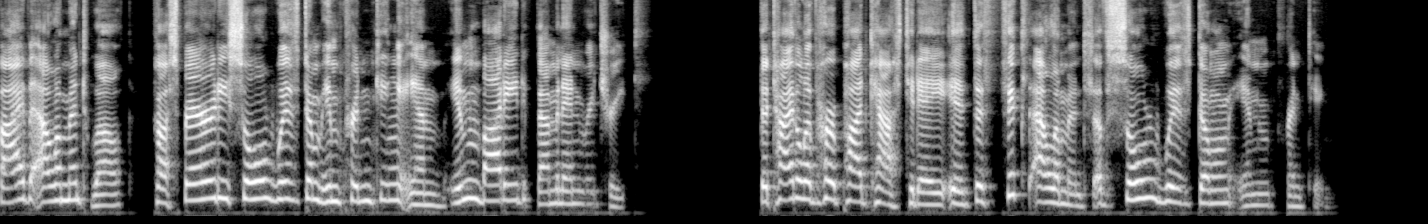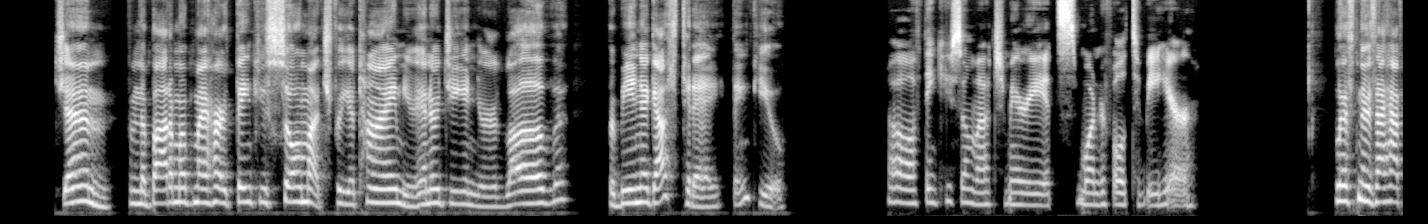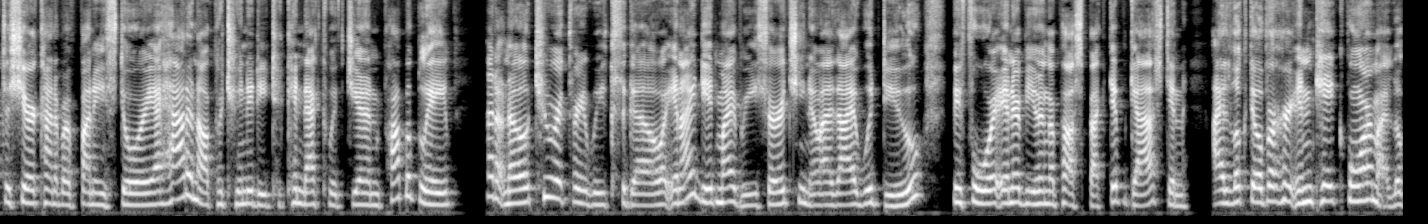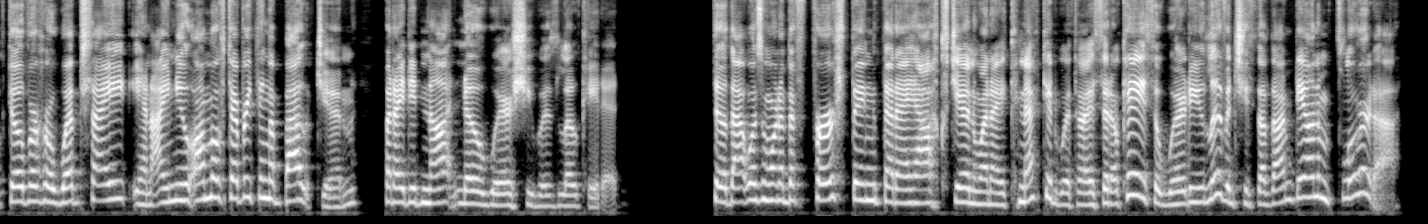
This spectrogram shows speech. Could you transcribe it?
Five Element Wealth, Prosperity Soul Wisdom Imprinting, and Embodied Feminine Retreats. The title of her podcast today is The Six Elements of Soul Wisdom Imprinting. Jen, from the bottom of my heart, thank you so much for your time, your energy, and your love for being a guest today. Thank you. Oh, thank you so much, Mary. It's wonderful to be here. Listeners, I have to share kind of a funny story. I had an opportunity to connect with Jen probably I don't know, two or three weeks ago. And I did my research, you know, as I would do before interviewing a prospective guest. And I looked over her intake form, I looked over her website, and I knew almost everything about Jen, but I did not know where she was located. So that was one of the first things that I asked Jen when I connected with her. I said, okay, so where do you live? And she said, I'm down in Florida.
